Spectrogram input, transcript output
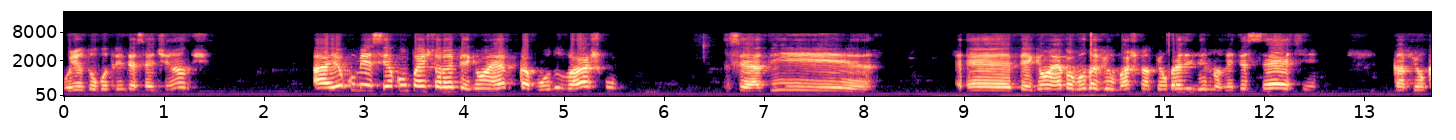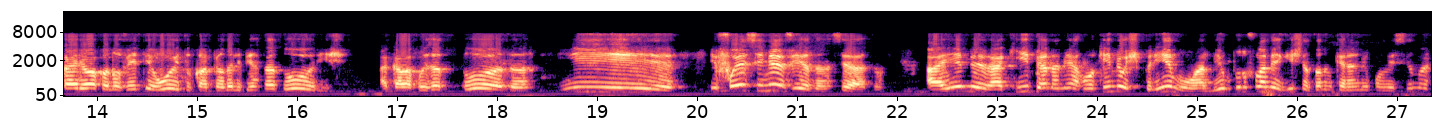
Hoje eu tô com 37 anos. Aí eu comecei a acompanhar a história, eu peguei uma época boa do Vasco, certo? E é, peguei uma época boa da Viu Vasco, campeão brasileiro 97, campeão carioca 98, campeão da Libertadores, aquela coisa toda. E, e foi assim minha vida, certo? Aí aqui perto da minha rua, aqui meus primos, amigos, tudo flamenguista tentando querendo me convencer, mas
